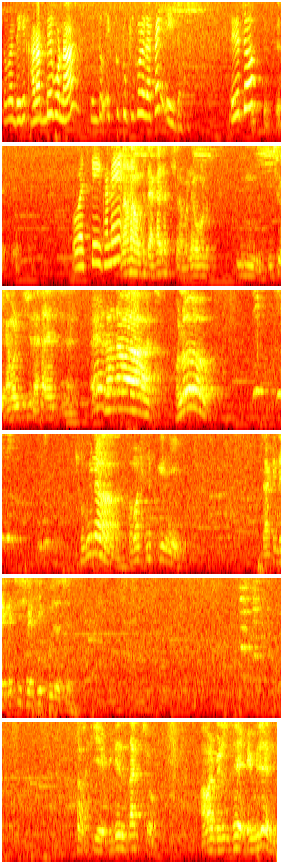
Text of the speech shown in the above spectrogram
তোমরা দেখে খারাপ ভেবো না কিন্তু একটু টুকি করে দেখাই এই দেখো। দেখেছ? ও আজকে এখানে? না না ওকে দেখা যাচ্ছে না মানে ওর কিছু এমন কিছু দেখা যাচ্ছে না। এ ধান্দাবাজ হলো? তুমি না তোমার কি নি যাকে ডেকেছি সে ঠিক বুঝেছে। তো কি এভিডেন্স রাখছো? আমার বিরুদ্ধে এভিডেন্স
